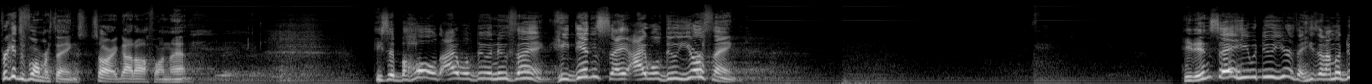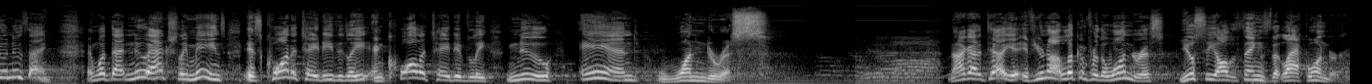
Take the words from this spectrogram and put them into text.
Forget the former things. Sorry, I got off on that. He said, Behold, I will do a new thing. He didn't say, I will do your thing. He didn't say he would do your thing. He said, I'm going to do a new thing. And what that new actually means is quantitatively and qualitatively new and wondrous. Now, I got to tell you, if you're not looking for the wondrous, you'll see all the things that lack wonder.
